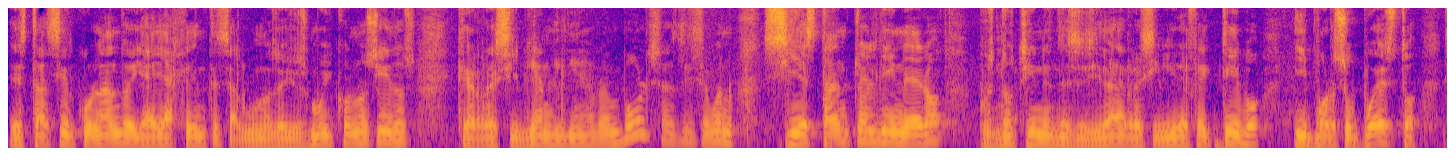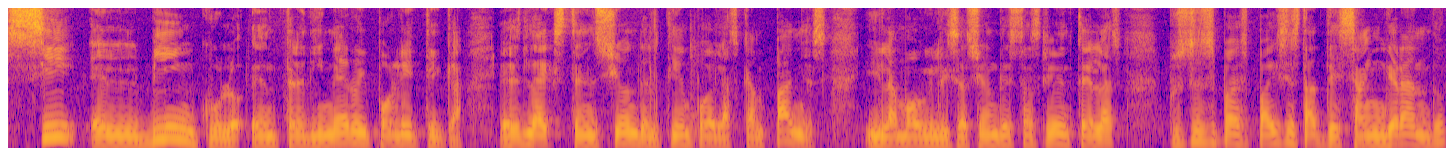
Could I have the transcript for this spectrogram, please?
está circulando y hay agentes, algunos de ellos muy conocidos, que recibían el dinero en bolsas. Dice, bueno, si es tanto el dinero, pues no tienes necesidad de recibir efectivo y por supuesto, si el vínculo entre dinero y política es la extensión del tiempo de las campañas y la movilización de estas clientelas, pues ese país está desangrando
